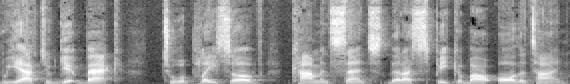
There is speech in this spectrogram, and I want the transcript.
We have to get back to a place of common sense that I speak about all the time.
